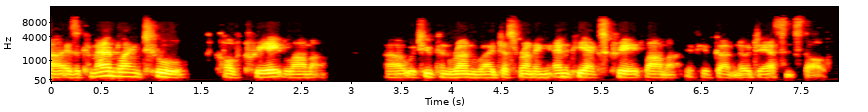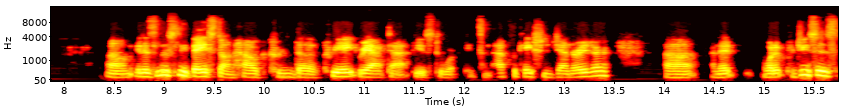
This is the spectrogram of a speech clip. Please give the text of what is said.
uh, is a command line tool called Create Llama, uh, which you can run by just running npx create llama if you've got Node.js installed. Um, it is loosely based on how cr the Create React app used to work. It's an application generator uh, and it what it produces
